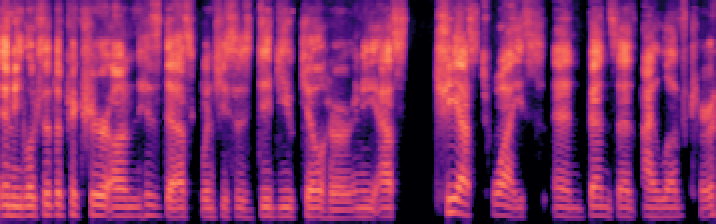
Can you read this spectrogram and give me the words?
And he looks at the picture on his desk when she says, "Did you kill her?" And he asks, she asked twice, and Ben says, "I loved her."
